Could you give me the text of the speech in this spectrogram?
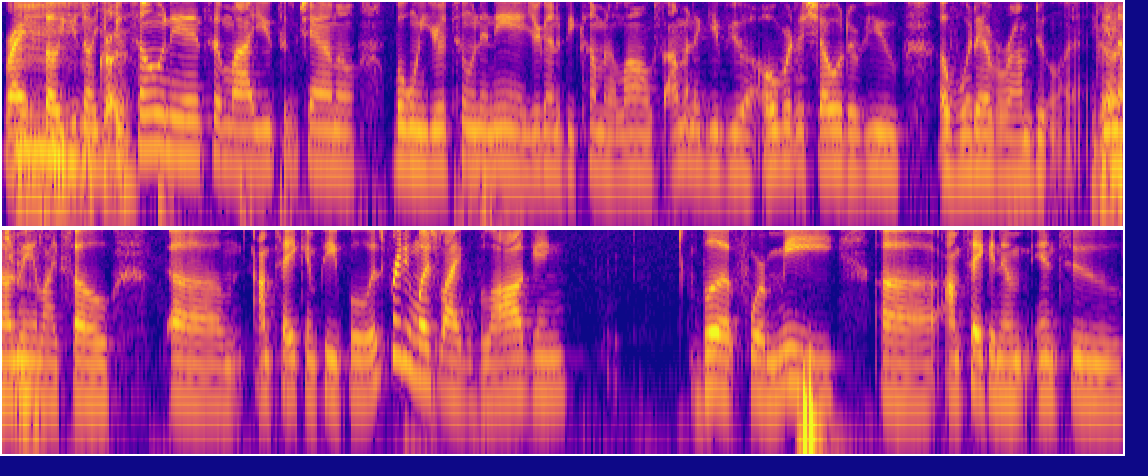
right? so you know you can tune in to my YouTube channel, but when you're tuning in, you're going to be coming along. So I'm going to give you an over the shoulder view of whatever I'm doing. You know what I mean? Like so, um, I'm taking people. It's pretty much like vlogging, but for me, uh, I'm taking them into.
